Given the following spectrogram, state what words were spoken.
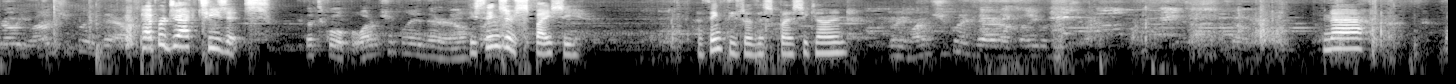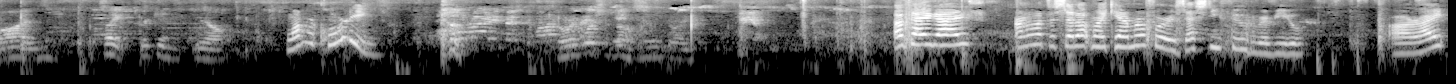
Brody, why don't you play there? I'll- Pepper Jack Cheez-Its. That's cool, but why don't you play there? I'll These things are spicy. I think these are the spicy kind. Brody, why don't you play there? and I'll tell you what it's Nah. Come on. It's like freaking, you know. Well, I'm recording. Brody, what's the film? Okay, guys. I'm about to set up my camera for a zesty food review. Alright?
